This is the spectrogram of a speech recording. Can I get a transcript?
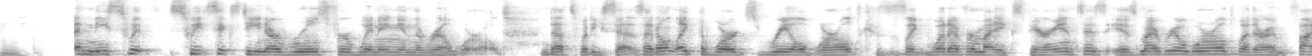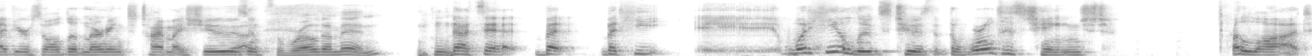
Mm-hmm. And these sweet, sweet 16 are rules for winning in the real world. That's what he says. I don't like the words real world because it's like whatever my experience is, is my real world, whether I'm five years old and learning to tie my shoes. Yeah, and the world I'm in. that's it. But, but he, what he alludes to is that the world has changed a lot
